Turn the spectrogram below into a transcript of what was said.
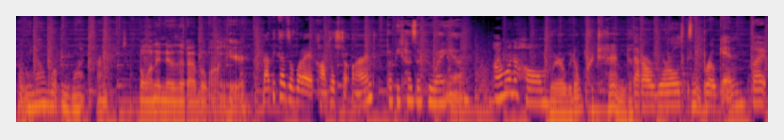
but we know what we want from it. I want to know that I belong here. Not because of what I accomplished or earned, but because of who I am. I want a home where we don't pretend that our world isn't broken, but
